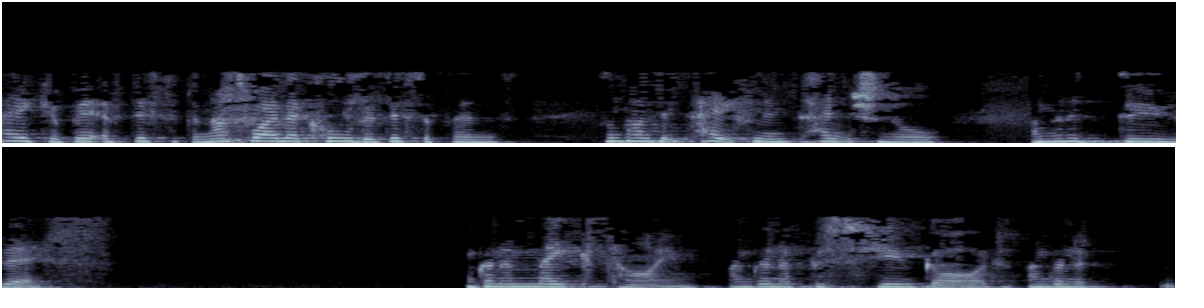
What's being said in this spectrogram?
take a bit of discipline. That's why they're called the disciplines. Sometimes it takes an intentional, I'm going to do this. I'm going to make time. I'm going to pursue God. I'm going to,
